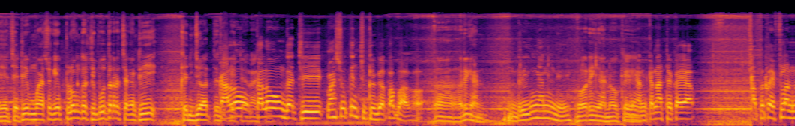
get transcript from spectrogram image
Ya, jadi masukin plung terus diputar jangan digenjot. itu Kalau kalau nggak dimasukin juga nggak apa-apa kok. Eh, ringan. Ringan nih. Oh ringan, oke. Ringan kan ada kayak apa teflon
